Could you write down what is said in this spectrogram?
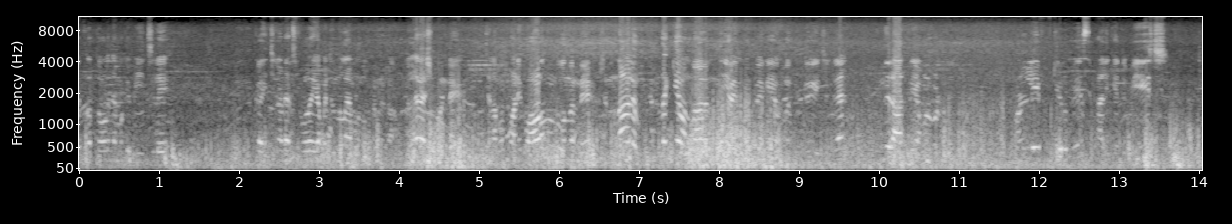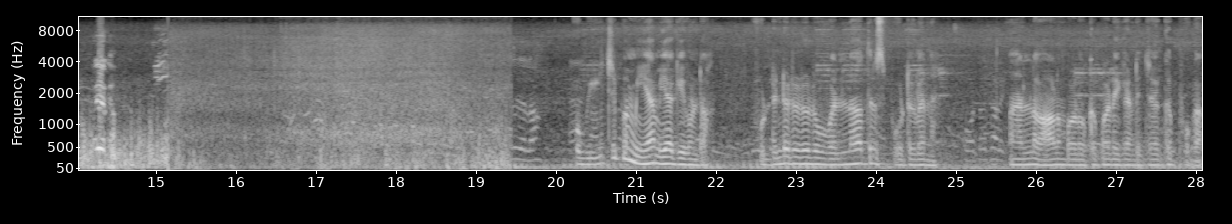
എത്രത്തോളം നമുക്ക് ബീച്ചിൽ കഴിച്ചുകൊണ്ട് എക്സ്പ്ലോർ ചെയ്യാൻ പറ്റുന്നതാണ് നമ്മൾ നോക്കുന്നുണ്ട് നല്ല വിഷമമുണ്ട് ചിലപ്പോൾ പണി പോകണമെന്ന് തോന്നുന്നുണ്ട്. പക്ഷെ എന്നാലും എന്തൊക്കെ വന്നാലും ഈ അമ്പത് റുപ്യൊക്കെ നമ്മൾ ഫുഡ് കഴിച്ചിട്ട് ഇന്ന് രാത്രി നമ്മൾ ഇവിടെ only fifty rupees Calicut beach പോയി അപ്പോൾ ബീച്ച് ഇപ്പം മിയ മിയാക്കിക്കൊണ്ടാ ഫുഡിന്റെ ഒരു ഒരു- വല്ലാത്തൊരു സ്പോട്ടുകൾ തന്നെ. നല്ല ആളും പാടും ഒക്കെ പാടിക്കാണ്ട് പുക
